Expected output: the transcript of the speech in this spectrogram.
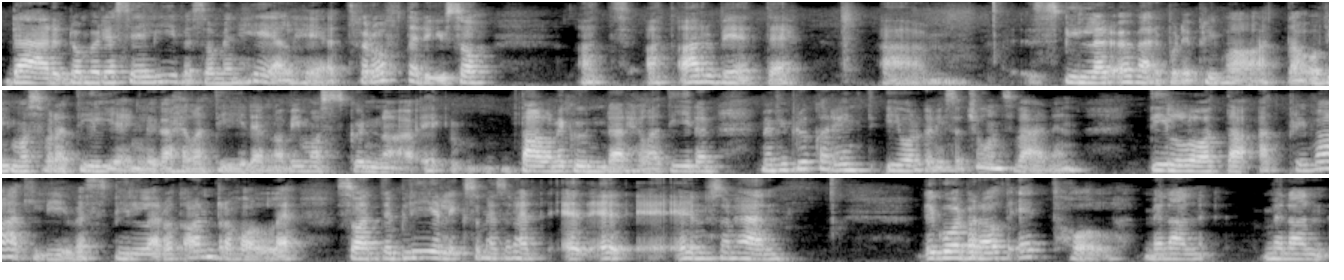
där de börjar se livet som en helhet. För ofta är det ju så att, att arbete um, spiller över på det privata och vi måste vara tillgängliga hela tiden och vi måste kunna eh, tala med kunder hela tiden. Men vi brukar inte i organisationsvärlden tillåta att privatlivet spiller åt andra hållet så att det blir liksom en sån här, en, en sån här det går bara åt ett håll medan, medan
